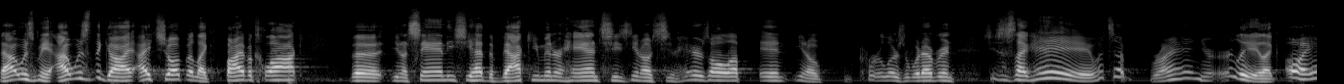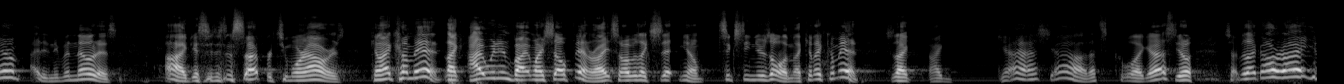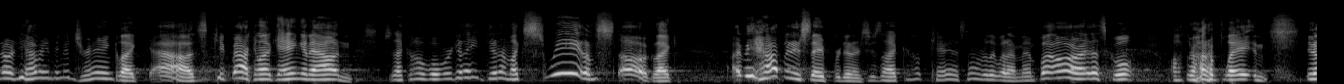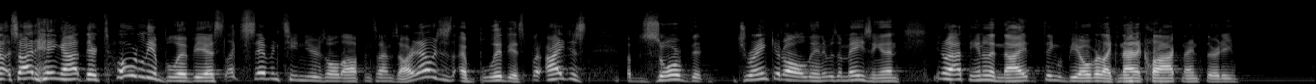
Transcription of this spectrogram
That was me. I was the guy. I'd show up at like five o'clock. The you know Sandy, she had the vacuum in her hand. She's you know her hair's all up in you know curlers or whatever, and she's just like, "Hey, what's up, Brian? You're early." Like, "Oh, I am. I didn't even notice. Ah, I guess it doesn't start for two more hours. Can I come in?" Like, I would invite myself in, right? So I was like, you know, 16 years old. I'm like, "Can I come in?" She's like, "I guess, yeah, that's cool, I guess. You know, so I'd be like, all right, you know, do you have anything to drink? Like, yeah, just kick back and like hanging out. And she's like, oh, well, we're gonna eat dinner. I'm like, sweet, I'm stoked. Like, I'd be happy to stay for dinner. She's like, okay, that's not really what I meant, but all right, that's cool. I'll throw out a plate. And, you know, so I'd hang out there totally oblivious, like 17 years old oftentimes are. And I was just oblivious, but I just absorbed it, drank it all in. It was amazing. And then, you know, at the end of the night, thing would be over like 9 o'clock, 9.30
